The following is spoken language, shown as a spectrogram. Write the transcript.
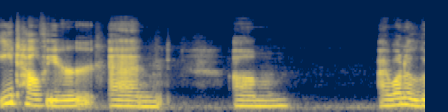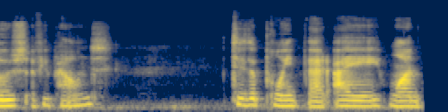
eat healthier and um, I want to lose a few pounds to the point that I want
